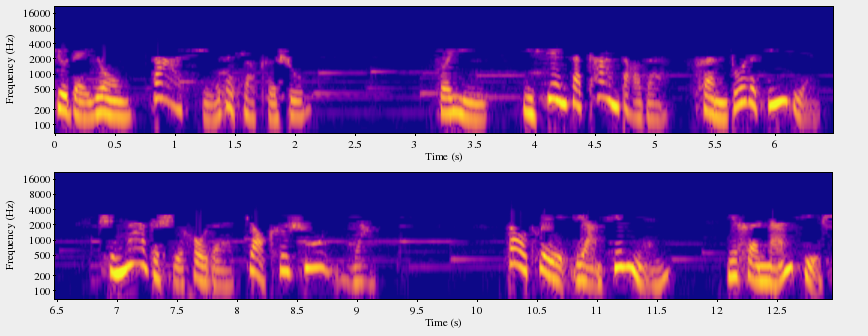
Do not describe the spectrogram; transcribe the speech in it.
就得用大学的教科书。所以你现在看到的。很多的经典是那个时候的教科书一样。倒退两千年，你很难解释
